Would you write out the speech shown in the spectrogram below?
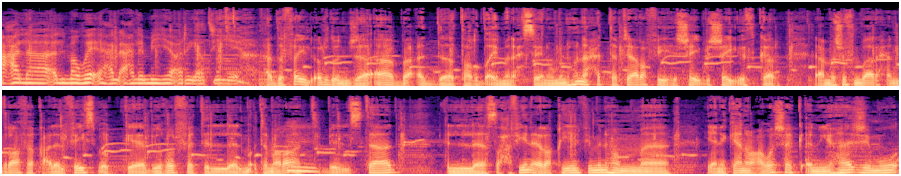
على المواقع الإعلامية الرياضية؟ هدفي الأردن جاء بعد طرد أيمن حسين ومن هنا حتى بتعرفي الشيء بالشيء يذكر. عم بشوف امبارح عند رافق على الفيسبوك بغرفة المؤتمرات مم. بالاستاد الصحفيين العراقيين في منهم آه، يعني كانوا على وشك أن يهاجموا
